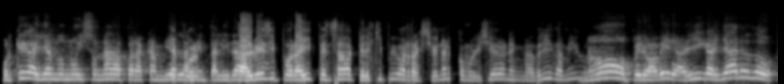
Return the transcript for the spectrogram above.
¿Por qué Gallardo no hizo nada para cambiar la mentalidad? Tal vez y por ahí pensaba que el equipo iba a reaccionar como lo hicieron en Madrid, amigo. No, pero a ver, ahí Gallardo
